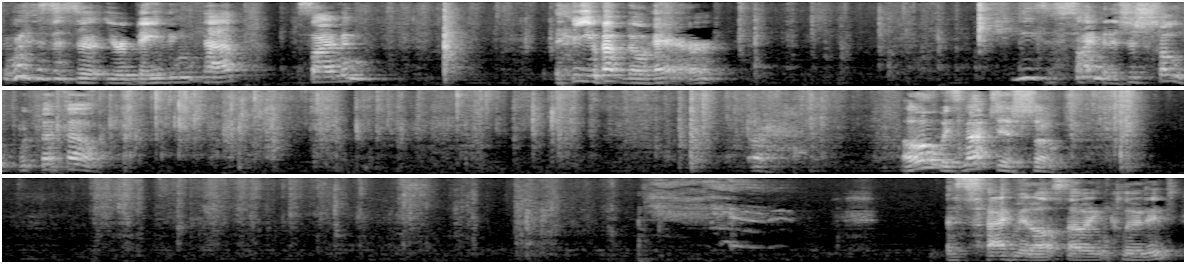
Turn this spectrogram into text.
What is this? Your, your bathing cap, Simon? you have no hair. Jesus, Simon, it's just soap. What the hell? Oh, it's not just soap. Assignment also included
